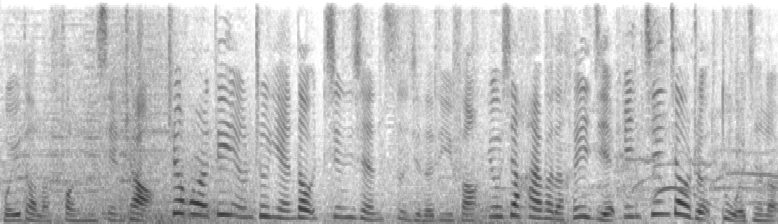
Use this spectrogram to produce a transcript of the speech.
回到了放映现场。这会儿电影正演到惊险刺激的地方，有些害怕的黑姐便尖叫着躲进了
